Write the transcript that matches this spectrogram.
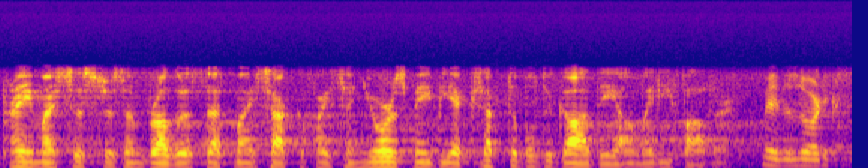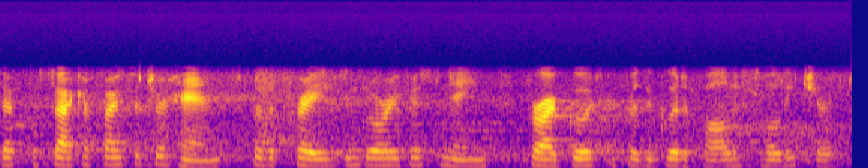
And pray, my sisters and brothers, that my sacrifice and yours may be acceptable to God, the Almighty Father. May the Lord accept the sacrifice at your hands for the praise and glory of his name, for our good and for the good of all his holy church.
